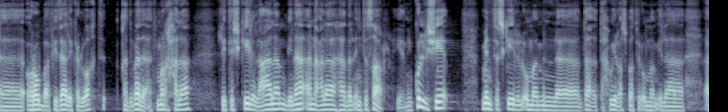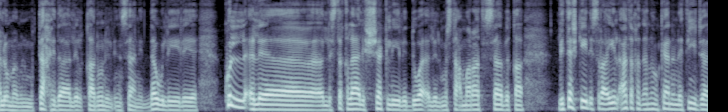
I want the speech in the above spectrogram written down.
آه، أوروبا في ذلك الوقت قد بدأت مرحلة لتشكيل العالم بناء على هذا الانتصار، يعني كل شيء من تشكيل الأمم من آه، تحويل عصبه الأمم إلى الأمم المتحدة للقانون الإنساني الدولي لكل ال- آه، الاستقلال الشكلي للدول للمستعمرات السابقة لتشكيل إسرائيل أعتقد أنه كان نتيجة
